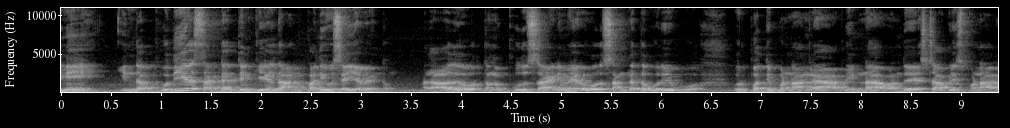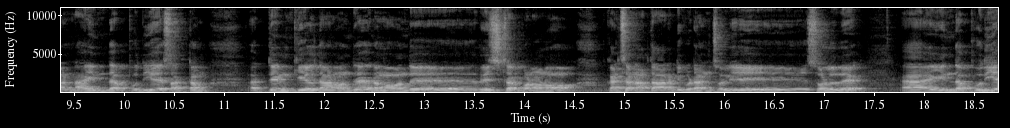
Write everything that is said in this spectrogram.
இனி இந்த புதிய சட்டத்தின் கீழ் தான் பதிவு செய்ய வேண்டும். அதாவது ஒருத்தவங்க புதுசாக இனிமேல் ஒரு சங்கத்தை உரி உற்பத்தி பண்ணாங்க அப்படின்னா வந்து எஸ்டாப்ளிஷ் பண்ணாங்கன்னா இந்த புதிய சட்டம் தின் கீழ் தான் வந்து நம்ம வந்து ரிஜிஸ்டர் பண்ணணும். கன்சர்ன் அத்தாரிட்டி கூடன்னு சொல்லி சொல்லுது. இந்த புதிய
